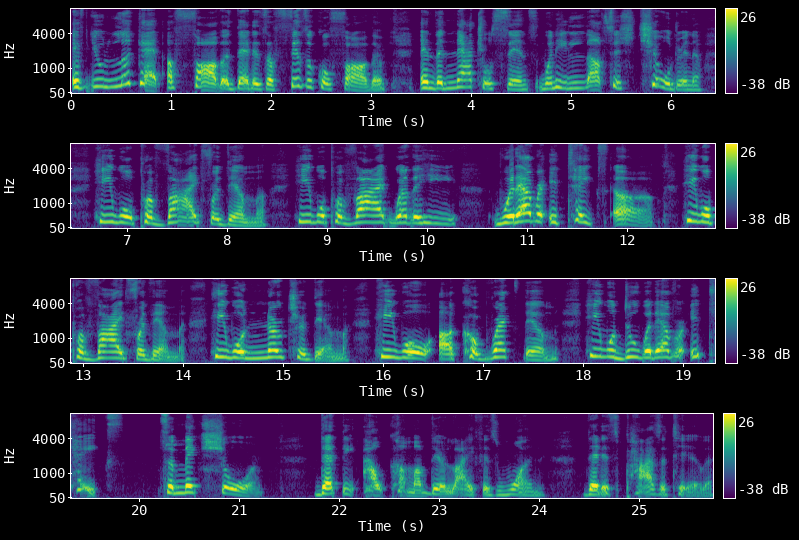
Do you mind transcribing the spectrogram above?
if you look at a father that is a physical father in the natural sense, when he loves his children, he he will provide for them. He will provide whether he whatever it takes uh, he will provide for them. He will nurture them. He will uh, correct them. He will do whatever it takes to make sure that the outcome of their life is one that is positive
